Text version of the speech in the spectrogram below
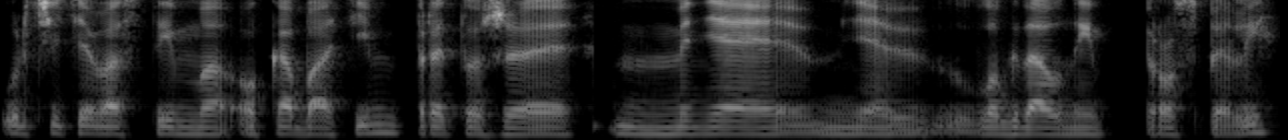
určite vás tým okabátim, pretože mne, mne lockdowny prospeli,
